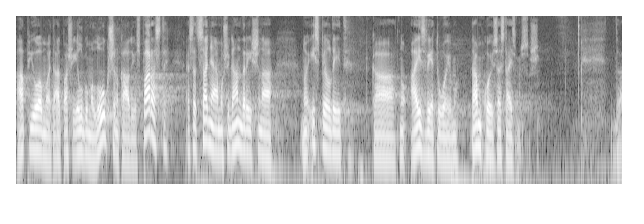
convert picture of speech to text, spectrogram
apjomu vai tādu pašu ilguma lūkšanu, kādu jūs parasti esat saņēmuši gandarīšanā, nu, izpildīt kā nu, aizvietojumu tam, ko jūs esat aizmirsuši. Tā.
